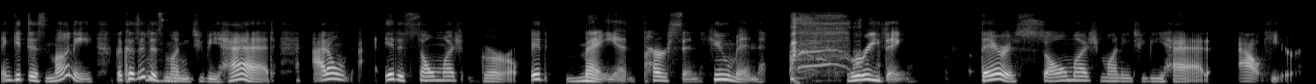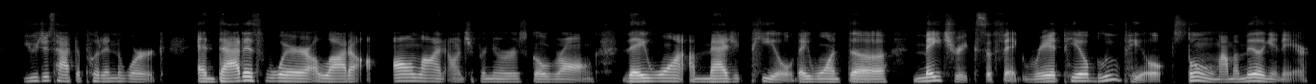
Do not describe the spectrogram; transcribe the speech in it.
and get this money because it mm-hmm. is money to be had. I don't it is so much girl, it man, person, human, breathing. There is so much money to be had out here. You just have to put in the work and that is where a lot of online entrepreneurs go wrong. They want a magic pill. They want the matrix effect, red pill, blue pill. Boom, I'm a millionaire.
